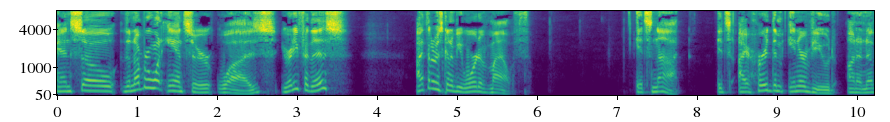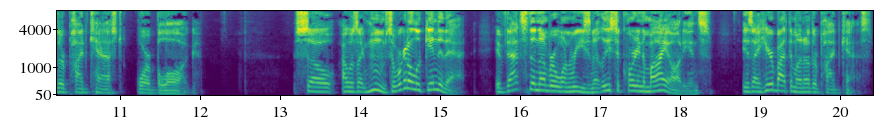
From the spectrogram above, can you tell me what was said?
And so the number one answer was, you ready for this? I thought it was going to be word of mouth. It's not. it's I heard them interviewed on another podcast or blog. So I was like, hmm, so we're going to look into that. If that's the number one reason, at least according to my audience, is I hear about them on other podcasts.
